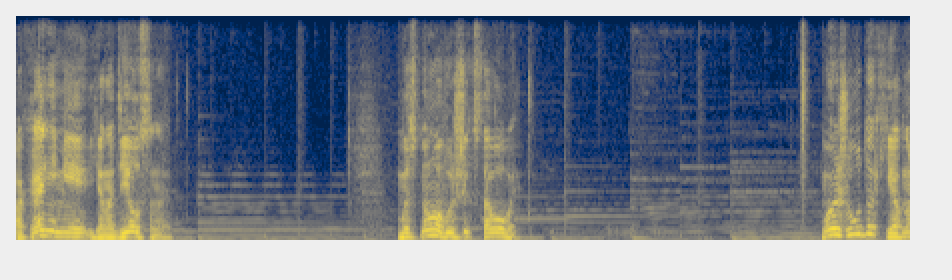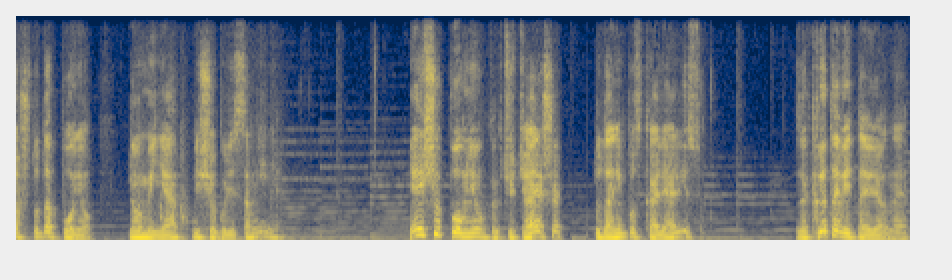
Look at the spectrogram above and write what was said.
По крайней мере, я надеялся на это. Мы снова вышли к столовой. Мой желудок явно что-то понял, но у меня еще были сомнения. Я еще помню, как чуть раньше туда не пускали Алису. Закрыто ведь, наверное.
